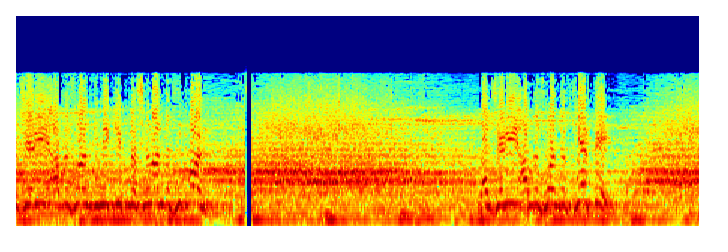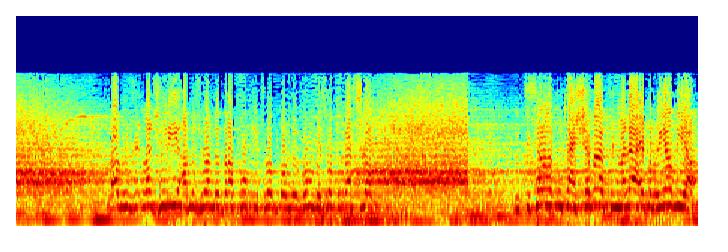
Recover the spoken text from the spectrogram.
L'Algérie a besoin d'une équipe nationale de football. L'Algérie a besoin de fierté. La- L'Algérie a besoin de drapeaux qui flottent dans le vent des autres nations. انتصارات نتاع الشباب في الملاعب الرياضية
